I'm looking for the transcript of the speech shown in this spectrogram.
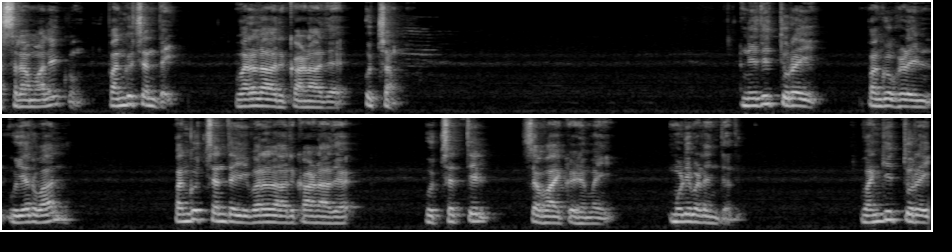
அஸ்லாம் அலைக்கும் பங்குச்சந்தை வரலாறு காணாத உச்சம். நிதித்துறை பங்குகளின் உயர்வால் பங்குச்சந்தை வரலாறு காணாத உச்சத்தில் செவ்வாய்க்கிழமை முடிவடைந்தது. வங்கித்துறை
